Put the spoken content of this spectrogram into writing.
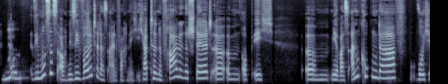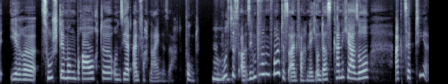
Mhm. Sie muss es auch nicht. Sie wollte das einfach nicht. Ich hatte eine Frage gestellt, äh, ähm, ob ich ähm, mir was angucken darf, wo ich ihre Zustimmung brauchte und sie hat einfach Nein gesagt. Punkt. Mhm. Musste es, auch- sie wollte es einfach nicht und das kann ich ja so akzeptieren.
